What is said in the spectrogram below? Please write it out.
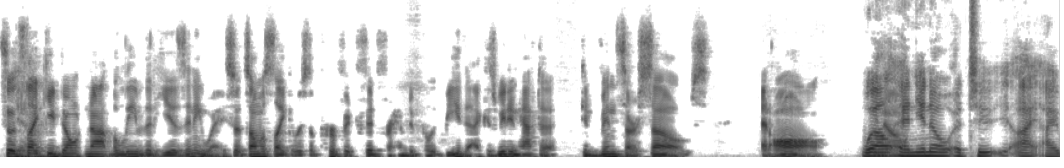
so it's Yeah. like you don't not believe that he is anyway. So it's almost like it was the perfect fit for him to be that because we didn't have to convince ourselves at all. Well, know? and you know, uh, to I,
